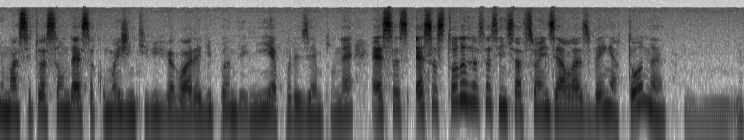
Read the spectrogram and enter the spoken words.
numa situação dessa como a gente vive agora de pandemia, por exemplo, né? Essas, essas todas essas sensações elas vêm à tona? Hum.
